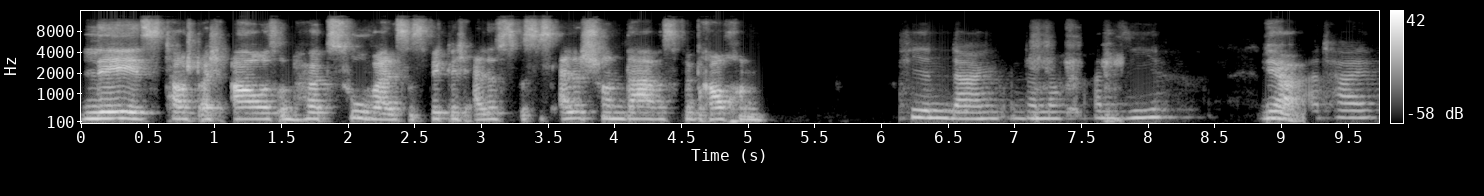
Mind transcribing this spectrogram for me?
lest, tauscht euch aus und hört zu, weil es ist wirklich alles, es ist alles schon da, was wir brauchen. Vielen Dank und dann noch an Sie. Ja. Partei.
